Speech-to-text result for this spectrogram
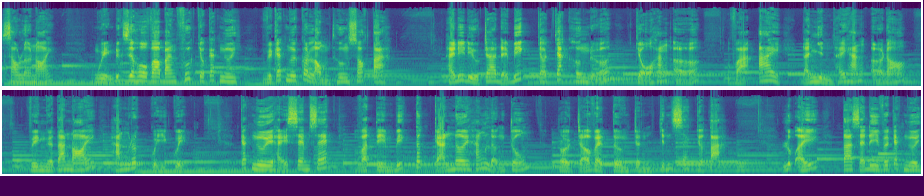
Saul nói: Nguyện Đức Giê-hô-va ban phước cho các ngươi, vì các ngươi có lòng thương xót ta. Hãy đi điều tra để biết cho chắc hơn nữa chỗ hắn ở và ai đã nhìn thấy hắn ở đó, vì người ta nói hắn rất quỷ quyệt. Các ngươi hãy xem xét và tìm biết tất cả nơi hắn lẫn trốn, rồi trở về tường trình chính xác cho ta. Lúc ấy ta sẽ đi với các ngươi.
